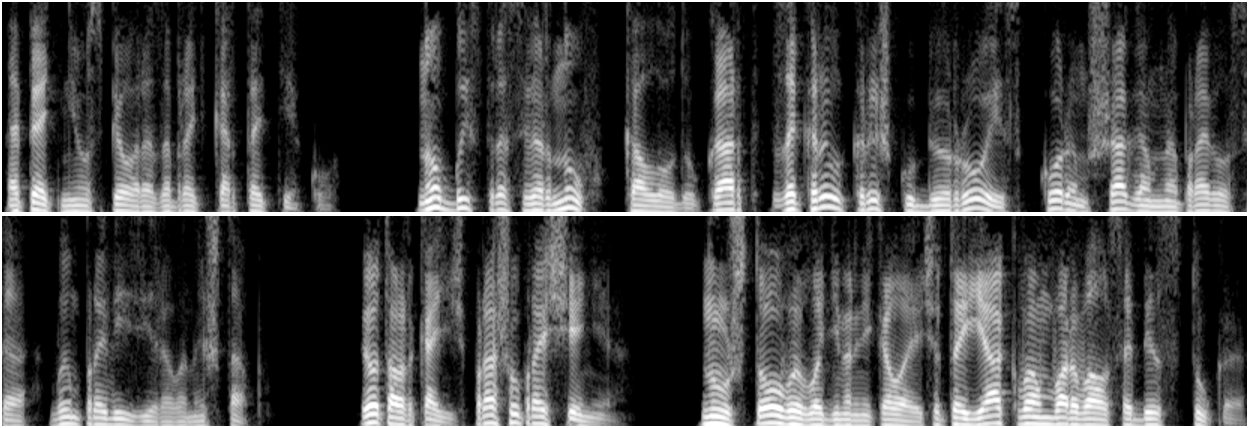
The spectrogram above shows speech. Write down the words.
Опять не успел разобрать картотеку. Но быстро свернув колоду карт, закрыл крышку бюро и скорым шагом направился в импровизированный штаб. «Петр Аркадьевич, прошу прощения. «Ну что вы, Владимир Николаевич, это я к вам ворвался без стука.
